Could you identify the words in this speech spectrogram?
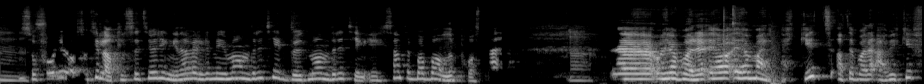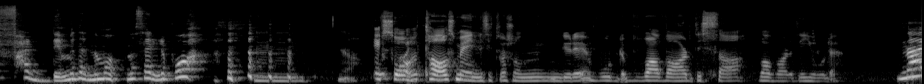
mm, så får de også tillatelse til å ringe deg veldig mye med andre tilbud, med andre ting. ikke sant? Det bare baller på seg. Ja. Eh, og jeg bare, jeg, jeg merket at jeg bare Er vi ikke ferdig med denne måten å selge på? Mm, ja. Så ta oss med inn i situasjonen, Guri. Hvor, hva var det de sa? Hva var det de gjorde? Nei,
